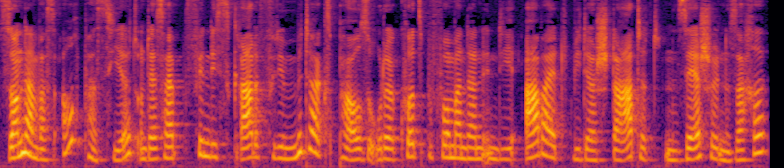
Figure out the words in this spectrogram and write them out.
Sondern was auch passiert, und deshalb finde ich es gerade für die Mittagspause oder kurz bevor man dann in die Arbeit wieder startet, eine sehr schöne Sache,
